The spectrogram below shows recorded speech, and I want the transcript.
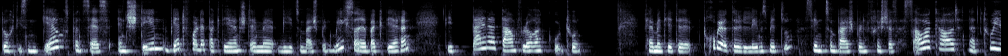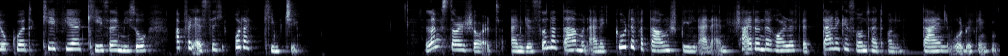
Durch diesen Gärungsprozess entstehen wertvolle Bakterienstämme wie zum Beispiel Milchsäurebakterien, die deiner Darmflora gut tun. Fermentierte probiotische Lebensmittel sind zum Beispiel frisches Sauerkraut, Naturjoghurt, Kefir, Käse, Miso, Apfelessig oder Kimchi. Long story short, ein gesunder Darm und eine gute Verdauung spielen eine entscheidende Rolle für deine Gesundheit und dein Wohlbefinden.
